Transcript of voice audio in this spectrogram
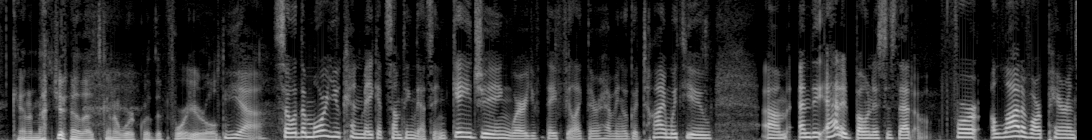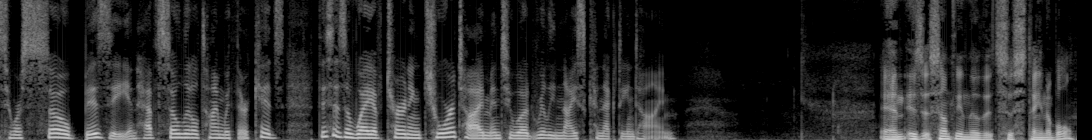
can't imagine how that's going to work with a four-year-old. Yeah. So the more you can make it something that's engaging, where you, they feel like they're having a good time with you. Um, and the added bonus is that for a lot of our parents who are so busy and have so little time with their kids, this is a way of turning chore time into a really nice connecting time. And is it something though that's sustainable?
